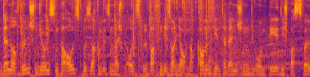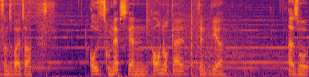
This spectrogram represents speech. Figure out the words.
Dennoch wünschen wir uns ein paar Oldschool-Sachen, wie zum Beispiel Oldschool-Waffen, die sollen ja auch noch kommen, die Intervention, die OMP, die Spaß 12 und so weiter. Oldschool-Maps wären auch noch geil, finden wir. Also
